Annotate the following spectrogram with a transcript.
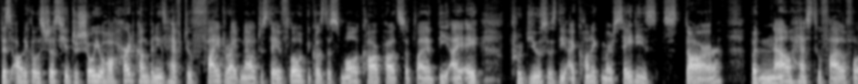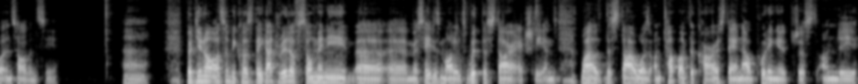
This article is just here to show you how hard companies have to fight right now to stay afloat because the small car parts supplier BIA produces the iconic Mercedes star, but now has to file for insolvency. Ah. But you know, also because they got rid of so many uh, uh, Mercedes models with the star, actually, and while the star was on top of the cars, they are now putting it just on the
